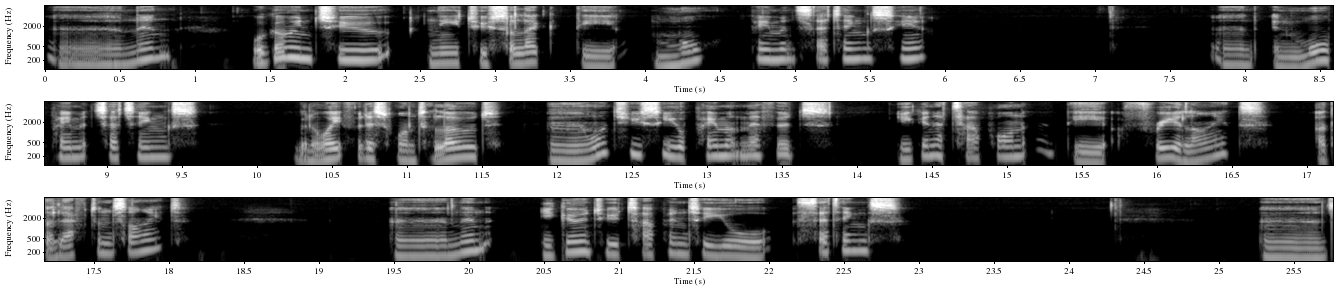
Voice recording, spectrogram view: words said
and then we're going to need to select the more payment settings here. And in more payment settings we're going to wait for this one to load. And once you see your payment methods you're going to tap on the three lines at the left hand side. And then you're going to tap into your settings. And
